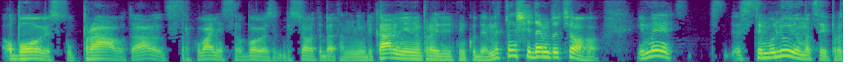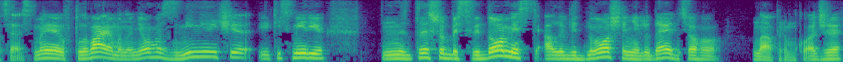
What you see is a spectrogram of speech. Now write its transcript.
обов'язку, право, та страхування це обов'язок. Без цього тебе там ні в лікарні не пройдуть нікуди. Ми теж йдемо до цього, і ми стимулюємо цей процес. Ми впливаємо на нього, змінюючи в якійсь мірі не те, щоб свідомість, але відношення людей до цього напрямку. Адже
